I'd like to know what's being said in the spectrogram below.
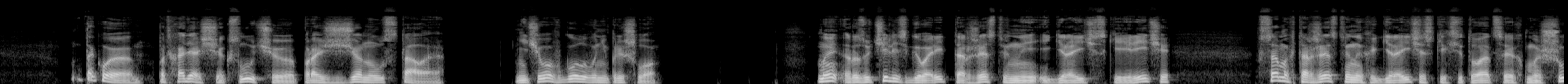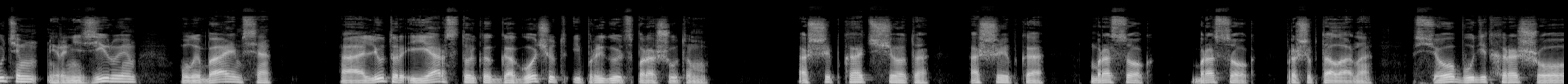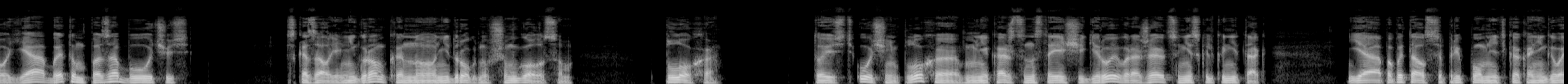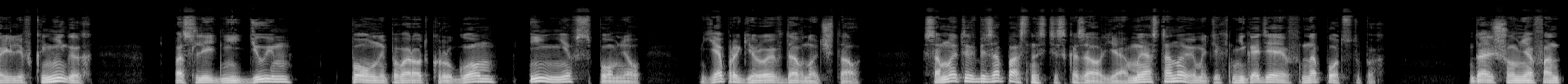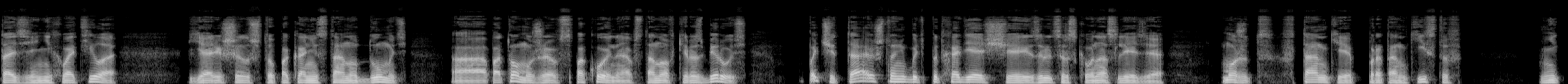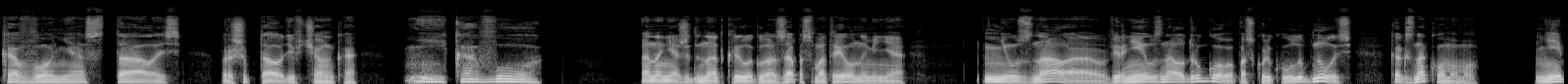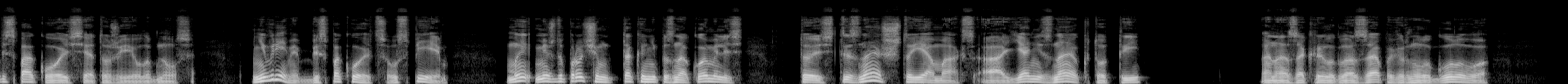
Такое, подходящее к случаю, прожженно усталое. Ничего в голову не пришло. Мы разучились говорить торжественные и героические речи. В самых торжественных и героических ситуациях мы шутим, иронизируем, улыбаемся, а Лютер и Ярс только гогочут и прыгают с парашютом. «Ошибка отсчета, ошибка, бросок, бросок», — прошептала она. «Все будет хорошо, я об этом позабочусь», — сказал я негромко, но не дрогнувшим голосом. «Плохо». То есть очень плохо, мне кажется, настоящие герои выражаются несколько не так. Я попытался припомнить, как они говорили в книгах, «Последний дюйм», «Полный поворот кругом» и не вспомнил. Я про героев давно читал. «Со мной ты в безопасности», — сказал я. «Мы остановим этих негодяев на подступах». Дальше у меня фантазии не хватило. Я решил, что пока не стану думать, а потом уже в спокойной обстановке разберусь. Почитаю что-нибудь подходящее из рыцарского наследия. Может, в танке про танкистов. «Никого не осталось», — прошептала девчонка. «Никого». Она неожиданно открыла глаза, посмотрела на меня. Не узнала, вернее, узнала другого, поскольку улыбнулась, как знакомому. «Не беспокойся», — тоже ей улыбнулся. «Не время беспокоиться, успеем. Мы, между прочим, так и не познакомились. То есть ты знаешь, что я Макс, а я не знаю, кто ты». Она закрыла глаза, повернула голову.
